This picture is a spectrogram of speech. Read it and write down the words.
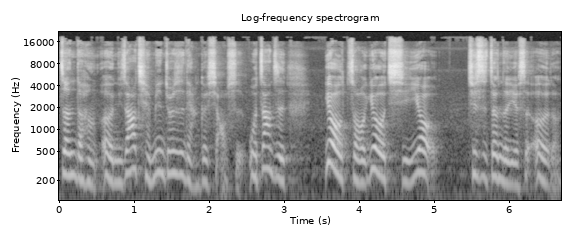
真的很饿，你知道前面就是两个小时，我这样子又走又骑又，其实真的也是饿的。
